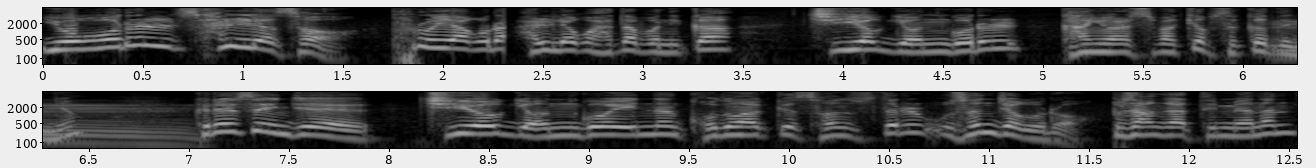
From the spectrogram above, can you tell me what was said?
요거를 살려서 프로야구를 하려고 하다 보니까 지역 연고를 강요할 수밖에 없었거든요. 음. 그래서 이제 지역 연고에 있는 고등학교 선수들을 우선적으로 부산 같으면은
